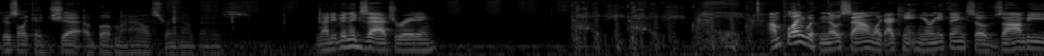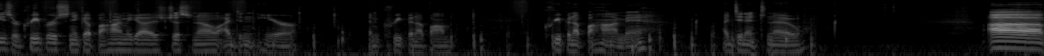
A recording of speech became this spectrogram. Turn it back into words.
There's like a jet above my house right now, guys. Not even exaggerating. I'm playing with no sound, like I can't hear anything, so if zombies or creepers sneak up behind me, guys, just know I didn't hear them creeping up on creeping up behind me. I didn't know. Uh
